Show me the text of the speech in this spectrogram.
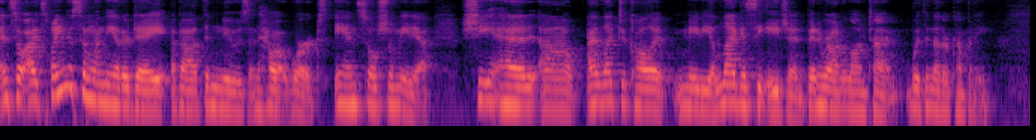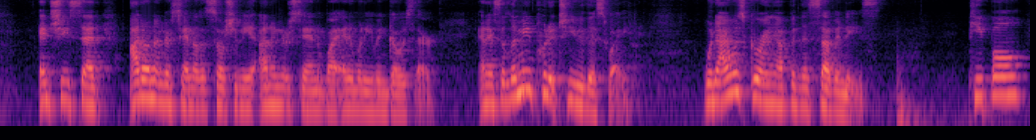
And so I explained to someone the other day about the news and how it works and social media. She had, uh, I like to call it maybe a legacy agent, been around a long time with another company. And she said, I don't understand all the social media. I don't understand why anyone even goes there. And I said, let me put it to you this way. When I was growing up in the 70s, people,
